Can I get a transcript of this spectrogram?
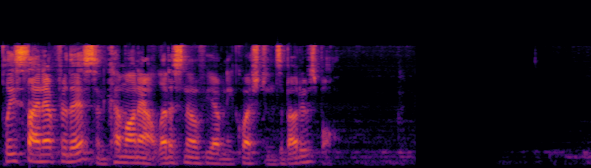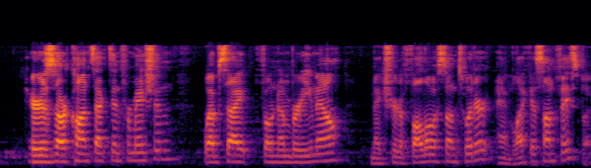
Please sign up for this and come on out. Let us know if you have any questions about oozeball. Here's our contact information, website, phone number, email. Make sure to follow us on Twitter and like us on Facebook.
